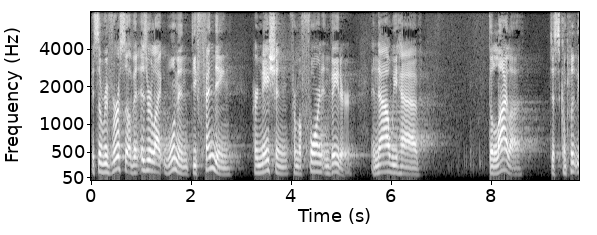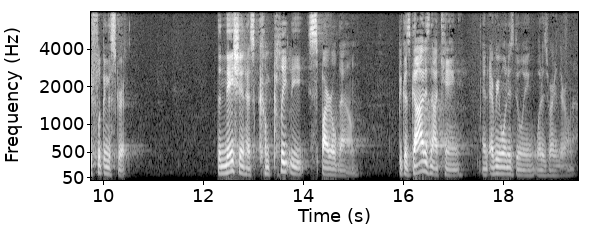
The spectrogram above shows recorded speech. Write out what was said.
It's the reversal of an Israelite woman defending her nation from a foreign invader. And now we have Delilah just completely flipping the script. The nation has completely spiraled down because God is not king and everyone is doing what is right in their own eyes.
